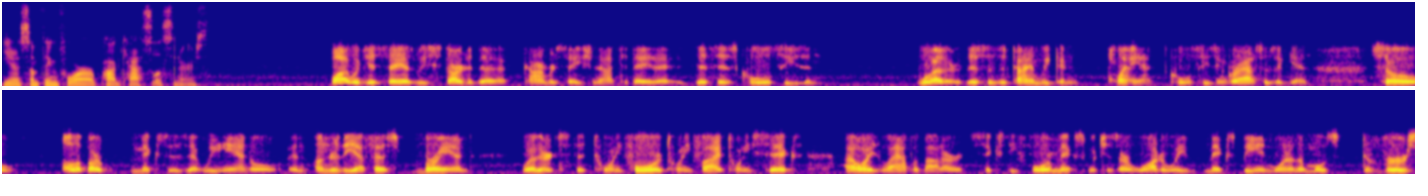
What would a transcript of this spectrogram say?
You know, something for our podcast listeners. Well, I would just say as we started the conversation out today that this is cool season weather. This is a time we can plant cool season grasses again. So all of our mixes that we handle and under the FS brand, whether it's the 24, 25, 26, I always laugh about our 64 mix, which is our waterway mix, being one of the most diverse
